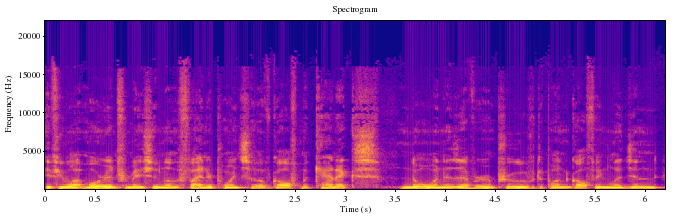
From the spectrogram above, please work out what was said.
If you want more information on the finer points of golf mechanics, no one has ever improved upon golfing legend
